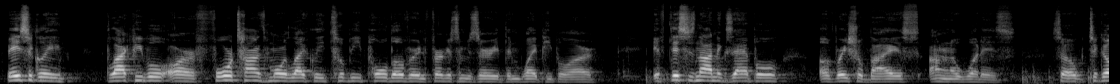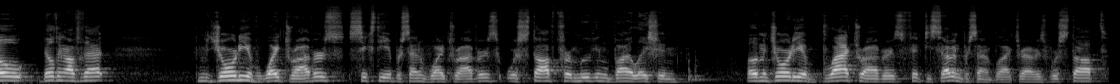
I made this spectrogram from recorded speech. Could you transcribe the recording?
basically, black people are four times more likely to be pulled over in Ferguson, Missouri than white people are. If this is not an example of racial bias, I don't know what is. So to go building off of that, the majority of white drivers, 68% of white drivers, were stopped for moving violation, while the majority of black drivers, 57% of black drivers, were stopped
